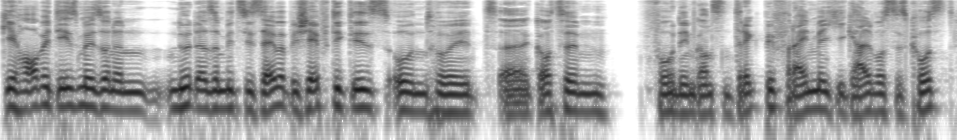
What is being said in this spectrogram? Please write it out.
Gehabe diesmal, sondern nur, dass er mit sich selber beschäftigt ist und halt äh, Gotham von dem ganzen Dreck befreien möchte, egal was das kostet.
